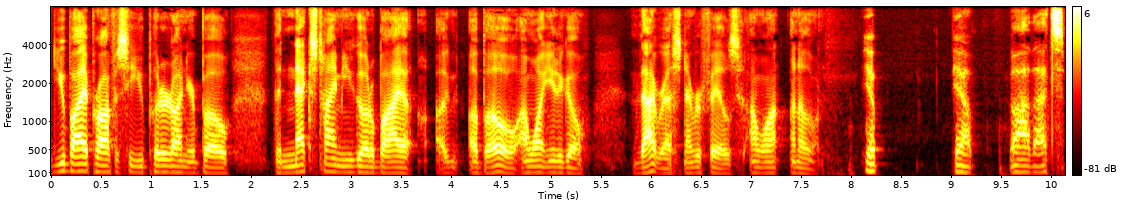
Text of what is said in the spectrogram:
you buy a prophecy, you put it on your bow. The next time you go to buy a, a, a bow, I want you to go, that rest never fails. I want another one. Yep. Yep. Wow, that's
